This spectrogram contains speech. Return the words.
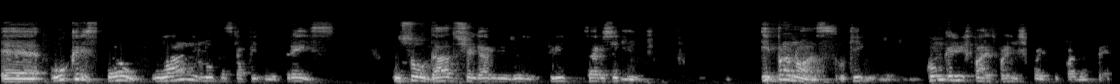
É, o cristão, lá em Lucas capítulo 3, os soldados chegaram em Jesus Cristo e disseram o seguinte: e para nós, o que, como que a gente faz para a gente participar da fé?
